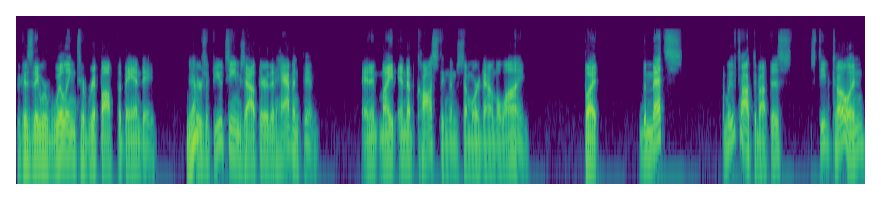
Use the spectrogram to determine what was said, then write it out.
because they were willing to rip off the band aid. Yeah. There's a few teams out there that haven't been, and it might end up costing them somewhere down the line. But the Mets, and we've talked about this, Steve Cohen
